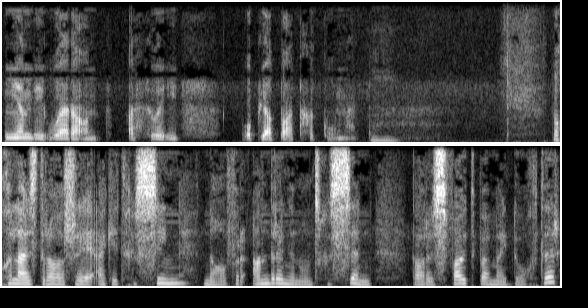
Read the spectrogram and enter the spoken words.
neem die oorhand as so iets op jou pad gekom het. Mm. Nog 'n luisteraar sê ek het gesien na verandering in ons gesin, daar is fout by my dogter,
